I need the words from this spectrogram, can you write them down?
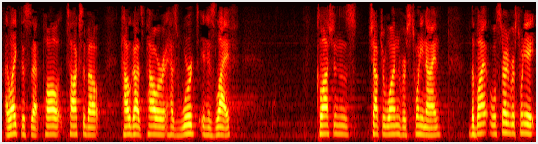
I like this that Paul talks about how God's power has worked in his life Colossians chapter 1 verse 29. The Bible, we'll start in verse 28.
